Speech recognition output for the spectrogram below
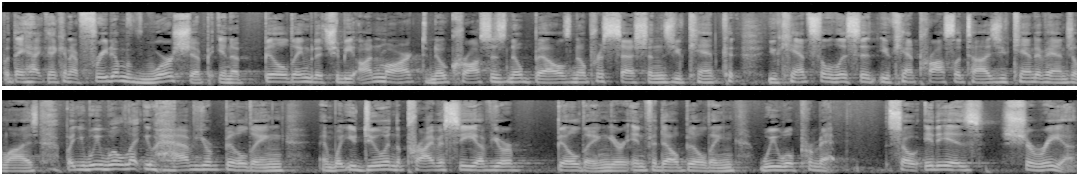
but they, ha- they can have freedom of worship in a building, but it should be unmarked. No crosses, no bells, no processions. You can't you can't solicit, you can't proselytize, you can't evangelize. But we will let you have your building, and what you do in the privacy of your building, your infidel building, we will permit. So it is Sharia.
